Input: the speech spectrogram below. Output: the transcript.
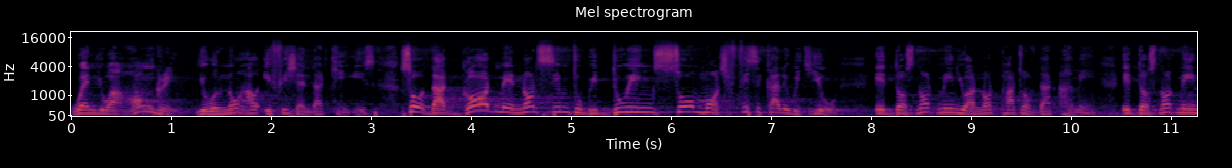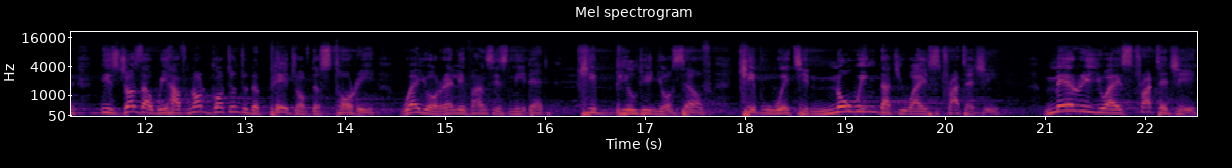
when you are hungry, you will know how efficient that key is. So that God may not seem to be doing so much physically with you, it does not mean you are not part of that army. It does not mean, it's just that we have not gotten to the page of the story where your relevance is needed. Keep building yourself. Keep waiting, knowing that you are a strategy. Mary, you are a strategy.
